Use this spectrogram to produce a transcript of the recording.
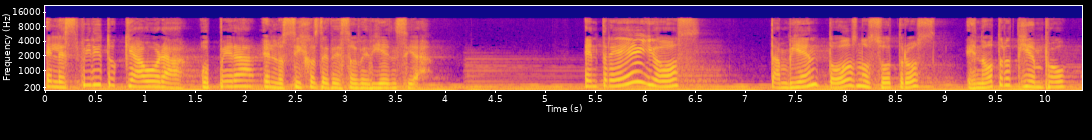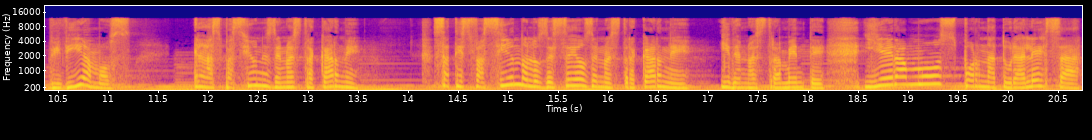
el espíritu que ahora opera en los hijos de desobediencia. Entre ellos, también todos nosotros en otro tiempo vivíamos en las pasiones de nuestra carne, satisfaciendo los deseos de nuestra carne y de nuestra mente. Y éramos por naturaleza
